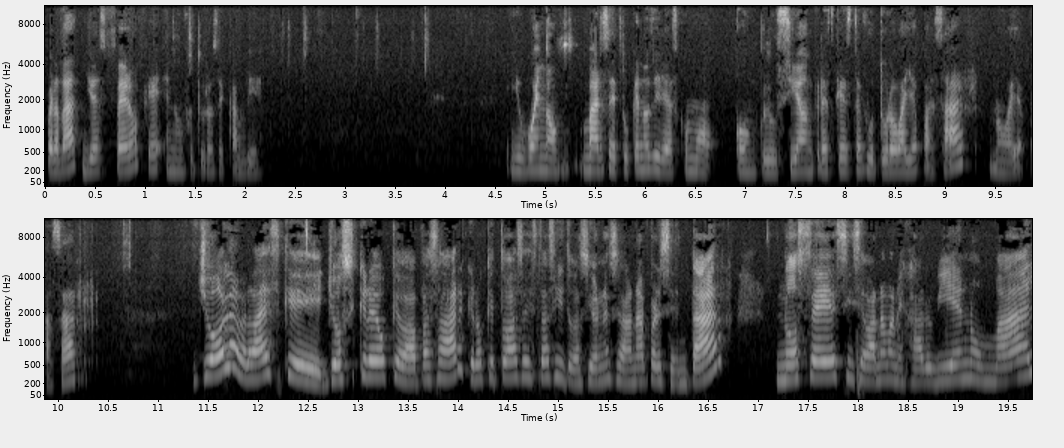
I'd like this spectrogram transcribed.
verdad yo espero que en un futuro se cambie. Y bueno, Marce, ¿tú qué nos dirías como conclusión? ¿Crees que este futuro vaya a pasar? ¿No vaya a pasar? Yo la verdad es que yo sí creo que va a pasar, creo que todas estas situaciones se van a presentar, no sé si se van a manejar bien o mal,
